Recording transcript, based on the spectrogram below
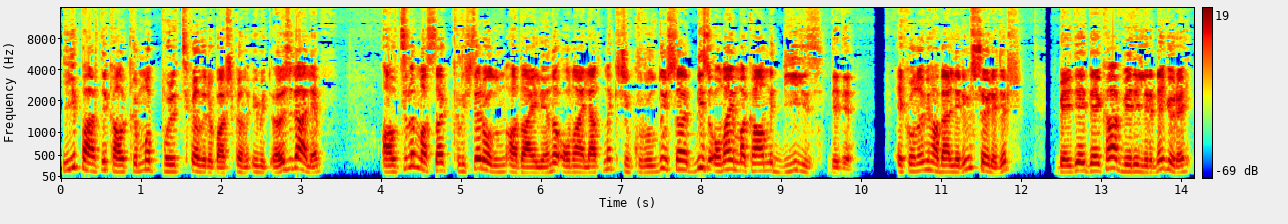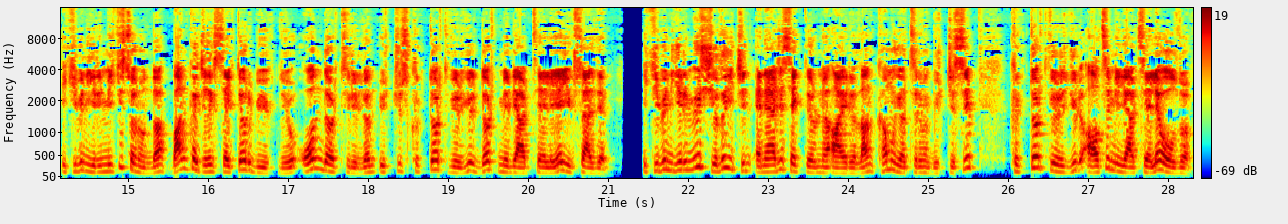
İyi Parti Kalkınma Politikaları Başkanı Ümit Özdağ'le Altılı Masa Kılıçdaroğlu'nun adaylığını onaylatmak için kurulduysa biz onay makamı değiliz dedi. Ekonomi haberlerimiz söyledir. BDDK verilerine göre 2022 sonunda bankacılık sektör büyüklüğü 14 trilyon 344,4 milyar TL'ye yükseldi. 2023 yılı için enerji sektörüne ayrılan kamu yatırımı bütçesi 44,6 milyar TL oldu.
